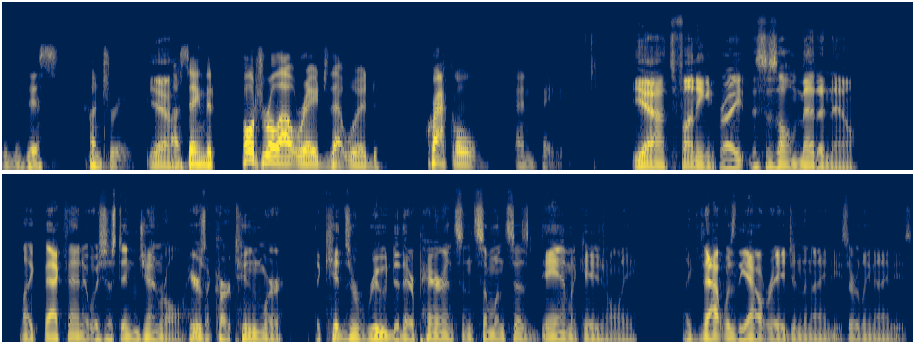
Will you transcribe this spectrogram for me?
in this country, Yeah, uh, saying that cultural outrage that would crackle and fade. yeah. It's funny, right? This is all meta now. Like back then, it was just in general. Here's a cartoon where the kids are rude to their parents and someone says "damn" occasionally. Like that was the outrage in the '90s, early '90s.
